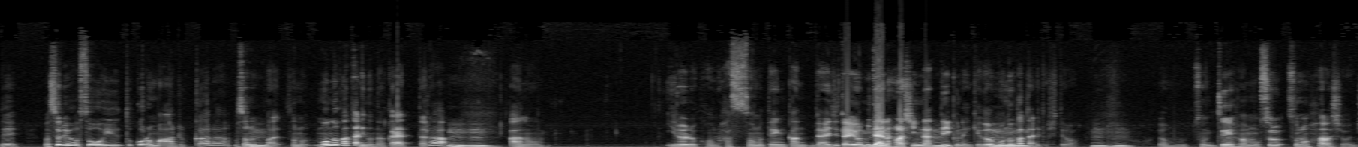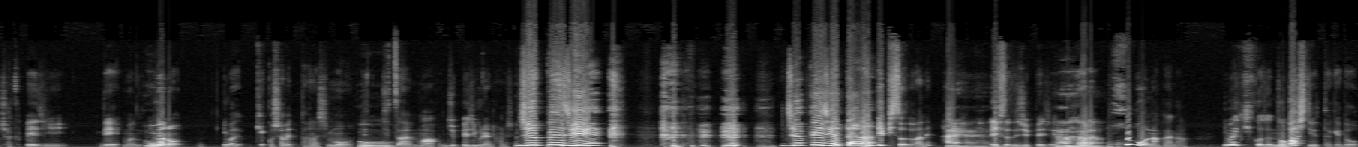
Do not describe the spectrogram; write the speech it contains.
で、まあ、それをそういうところもあるからその、うん。まあ、その物語の中やったら、うんうん。あのいろいろこの発想の転換って大事だよみたいな話になっていくねんけど、うん物語としては。うんうん。いやもうその前半もそれその話は100ページで、まあ、お今の今結構喋った話も実はまあ10ページぐらいの話10ページ ?10 ページやった？エピソードはね。はいはいはい。エピソード10ページだうんからほぼなんかな。今結構伸ばして言ったけど。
